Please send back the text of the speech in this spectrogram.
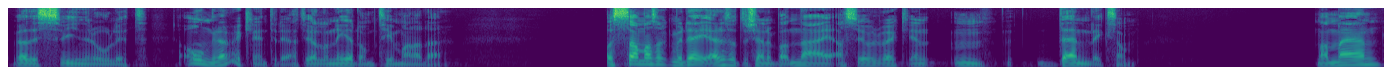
vi hade svinroligt. Jag ångrar verkligen inte det, att jag la ner de timmarna där. Och samma sak med dig, är det så att du känner bara nej, alltså jag vill verkligen, mm, den liksom. My man,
